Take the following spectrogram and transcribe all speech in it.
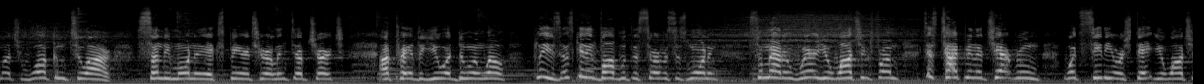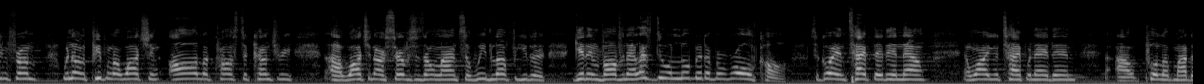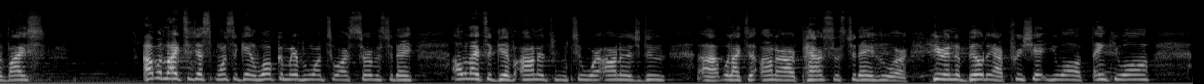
much. Welcome to our Sunday morning experience here at Linked Up Church. I pray that you are doing well. Please, let's get involved with the service this morning. So, no matter where you're watching from, just type in the chat room what city or state you're watching from. We know that people are watching all across the country, uh, watching our services online. So, we'd love for you to get involved in that. Let's do a little bit of a roll call. So, go ahead and type that in now. And while you're typing that in, I'll pull up my device. I would like to just once again welcome everyone to our service today. I would like to give honor to, to where honor is due. uh, would like to honor our pastors today who are here in the building. I appreciate you all. Thank you all.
